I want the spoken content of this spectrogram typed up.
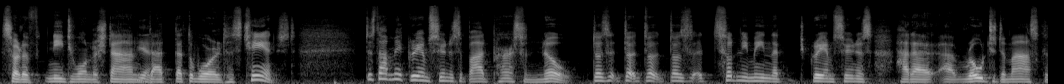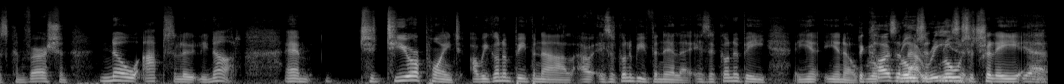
sort of need to understand Yeah. that, that the world has changed. Does that make Graham Souness a bad person? No. Does it do, do, does it suddenly mean that Graham Souness had a, a road to Damascus conversion? No, absolutely not. Um, to, to your point, are we going to be banal? Or is it going to be vanilla? Is it going to be, you, you know, Because of Rosa, that reason. Rosa Tralee? Yeah. Uh,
